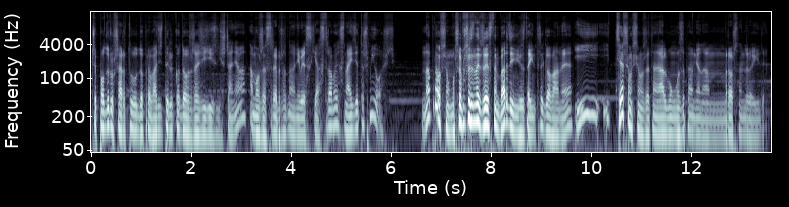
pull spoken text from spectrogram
Czy podróż Artu doprowadzi tylko do rzezi i zniszczenia? A może srebrno-niebieski astromech znajdzie też miłość? No proszę, muszę przyznać, że jestem bardziej niż zaintrygowany i, i cieszę się, że ten album uzupełnia nam mroczne droidy.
